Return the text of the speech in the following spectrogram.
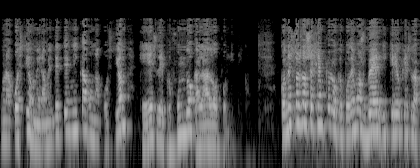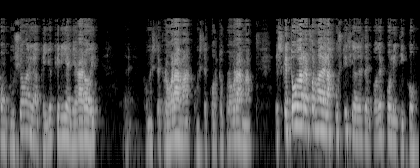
una cuestión meramente técnica, una cuestión que es de profundo calado político. Con estos dos ejemplos lo que podemos ver, y creo que es la conclusión a la que yo quería llegar hoy, con este programa, con este corto programa, es que toda reforma de la justicia desde el poder político,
